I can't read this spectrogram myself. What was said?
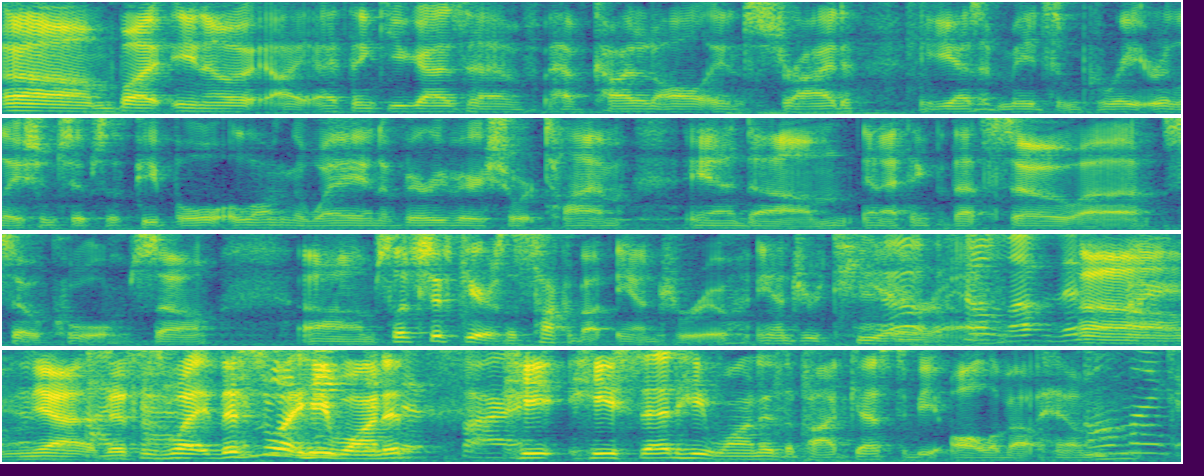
um, but you know, I, I think you guys have have caught it all in stride. You guys have made some great relationships with people along the way in a very very short time, and um, and I think that that's so uh, so cool. So. Um, so let's shift gears. Let's talk about Andrew, Andrew Oh, Tierra. he'll love this. Um, yeah, this is what this is what he it wanted. This far. He he said he wanted the podcast to be all about him. oh my, of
